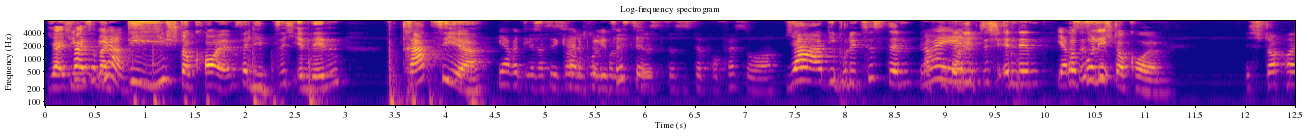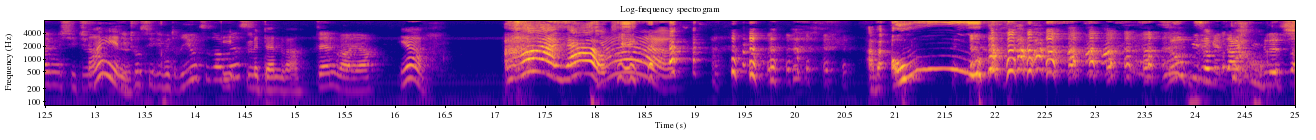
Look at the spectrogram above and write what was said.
Ja, ich Die- weiß, aber ja. die, Stockholm, verliebt sich in den Drahtzieher. Ja, aber die ist, Das ist keine nicht der Polizistin. Polizist, das ist der Professor. Ja, die Polizistin. Nein. Die verliebt sich in den. Ja, das aber ist die Stockholm. Ist Stockholm nicht die, Tu- Nein. die Tussi, die mit Rio zusammen Die, ist? mit Denver. Denver, ja. Ja. Ah, ja, okay. Ja. Aber, oh! So viele So- Gedankenblitze,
